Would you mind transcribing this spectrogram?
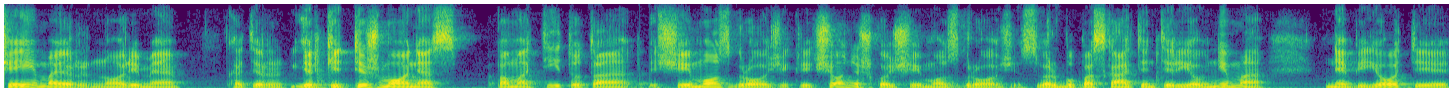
šeimą ir norime, kad ir, ir kiti žmonės pamatytų tą šeimos grožį, krikščioniškos šeimos grožį. Svarbu paskatinti ir jaunimą nebijoti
